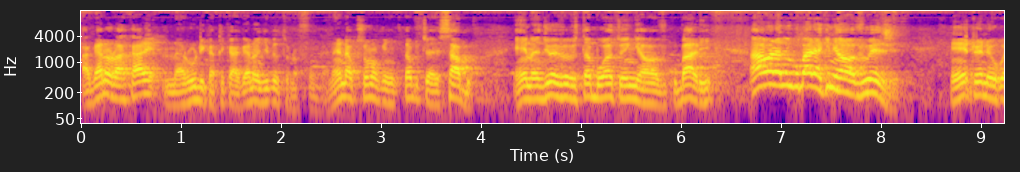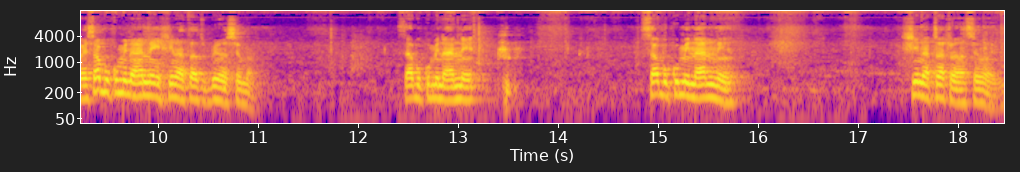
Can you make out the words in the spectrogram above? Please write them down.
agano la kale narudi katika agano jipya tunafunga. Naenda kusoma kwenye kitabu cha hesabu. Eh najua hivyo vitabu watu wengi hawavikubali. Ah wanavikubali lakini hawaviwezi. Eh twende kwa hesabu 14:23 Biblia inasema. Hesabu 14 Hesabu 14 23 anasema hivi.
